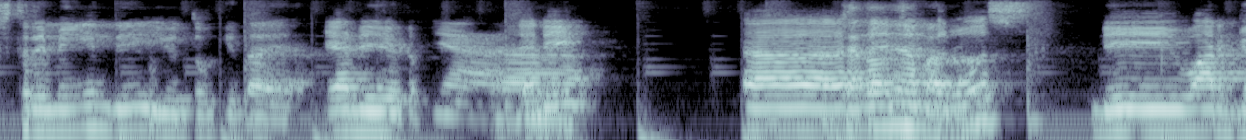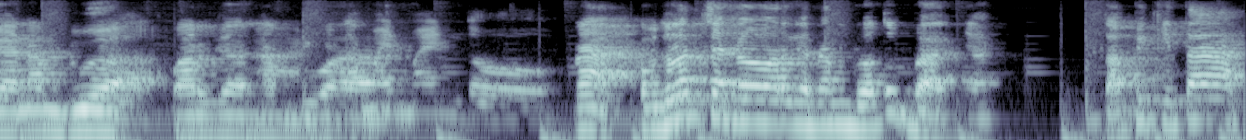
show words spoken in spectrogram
streamingin di YouTube kita ya. Ya di YouTube-nya. Nah. Jadi eh Channelnya stay tune apa? terus di Warga 62. Warga Nah, 62. kita main-main tuh. Nah, kebetulan channel Warga 62 tuh banyak. Tapi kita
